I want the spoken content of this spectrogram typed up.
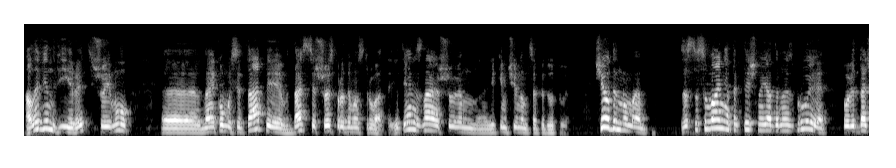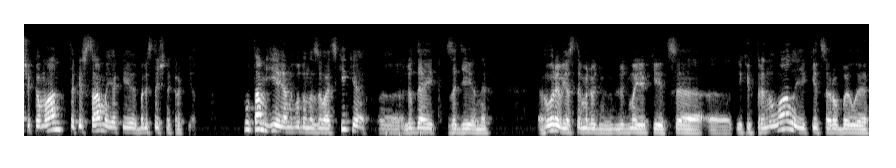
Але він вірить, що йому е, на якомусь етапі вдасться щось продемонструвати. От я не знаю, що він яким чином це підготує. Ще один момент: застосування тактичної ядерної зброї по віддачі команд таке ж саме, як і балістичних ракет. Ну там є, я не буду називати скільки е, людей задіяних. Говорив я з тими людьми, які це, е, яких тренували, які це робили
